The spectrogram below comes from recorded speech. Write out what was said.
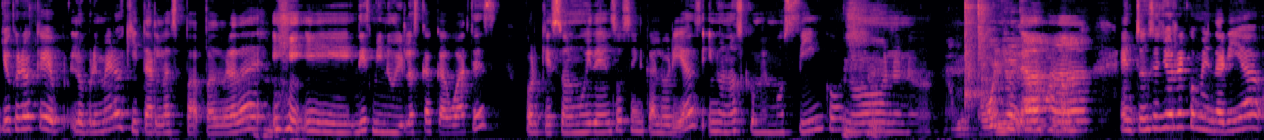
Yo creo que lo primero, quitar las papas, ¿verdad? y, y disminuir los cacahuates porque son muy densos en calorías y no nos comemos cinco, no, no, no. Un puño Ajá. Entonces yo recomendaría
